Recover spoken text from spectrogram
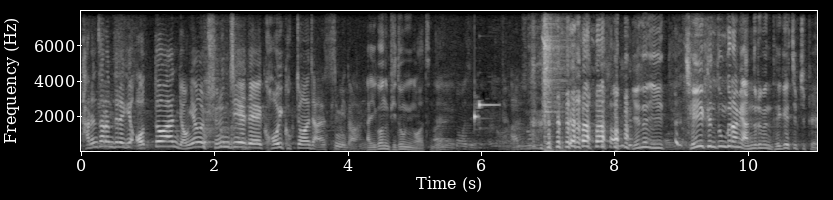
다른 사람들에게 어떠한 영향을 주는지에 대해 거의 걱정하지 않습니다. 아 이거는 비동인 것 같은데. 얘는 이 제일 큰 동그라미 안 누르면 되게 찝찝해.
